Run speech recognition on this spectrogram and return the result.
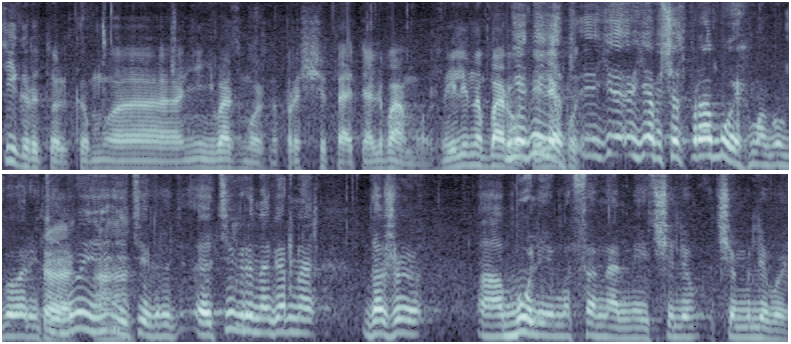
тигры только э, не- невозможно просчитать, а льва можно. Или наоборот. Нет, нет, нет, я, я сейчас про обоих могу говорить, Так, и львы, и- ага. и тигры. Э, Тигры, наверное, даже более эмоциональные, чем львы.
